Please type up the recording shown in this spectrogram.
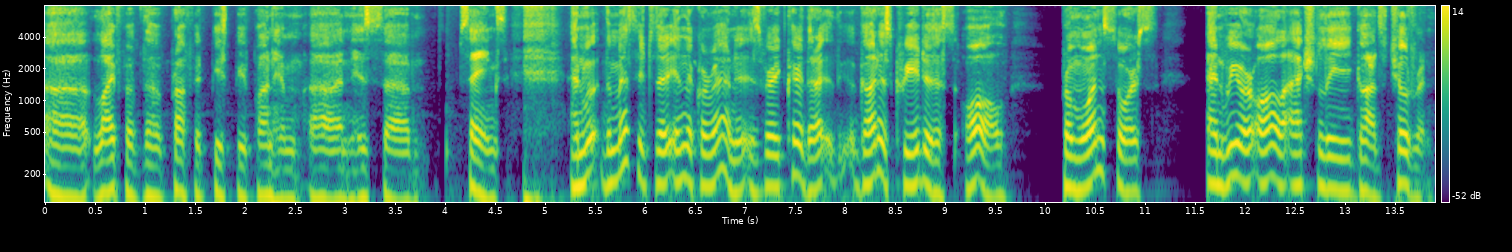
uh, life of the Prophet, peace be upon him, uh, and his um, sayings. And w- the message that in the Quran is very clear that God has created us all from one source, and we are all actually God's children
